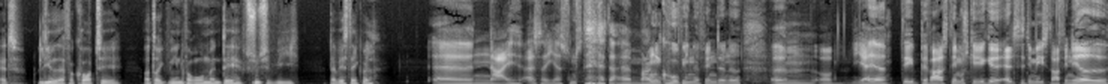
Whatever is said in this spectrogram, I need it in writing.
at livet er for kort til at drikke vin fra Rune, men det synes vi der vidste ikke, vel? Øh, nej, altså jeg synes, at der er mange gode vine at finde dernede. Øhm, og ja, ja, det bevares. Det er måske ikke altid de mest raffinerede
